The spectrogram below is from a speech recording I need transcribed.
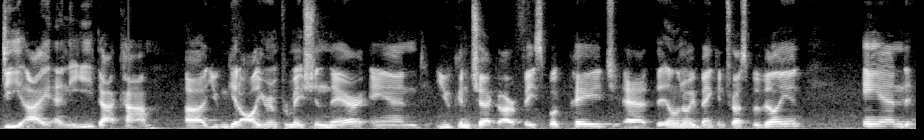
D I N E.com, uh, you can get all your information there, and you can check our Facebook page at the Illinois Bank and Trust Pavilion. And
